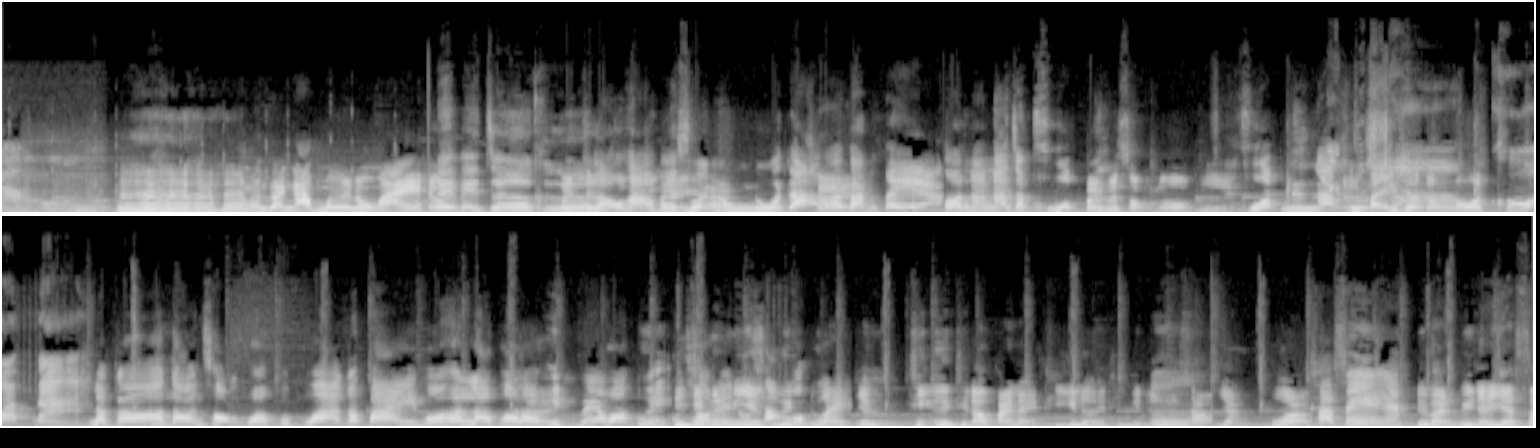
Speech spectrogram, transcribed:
น้ำปู มันจะงับมือหนูไหม ได้ไปเจอคือไปเจอเราพาของจริงไปสวนนงนุชอะใช่ มาตั้งแต่ตอนนั้นน่าจะขวบไปหนึ่งมาสองรอบเลย ขวบหนึ่งอะคือไปสวนนงนุชขวดน่ะแล้วก็อืมตอนสองขวบกว่าๆก็ไป เพราะเราพอเราใช่เห็นแววว่าเฮ้ยจริงๆมันมีอย่างชบไดโเสอื่นร์ด้วย อย่างอืมที่อื่นที่เราไปหลายที่เลยที่มีไดโนเสาร์อย่างพวกคาเฟ่ไงวิบันวิทยาศ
